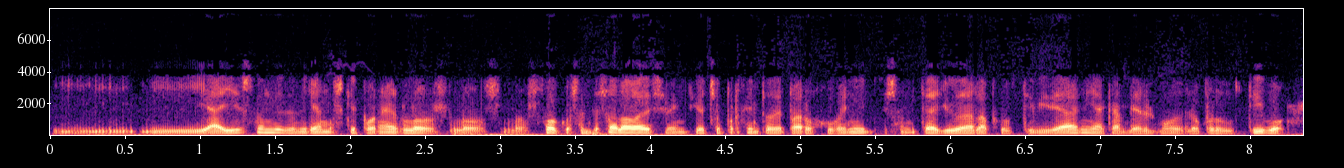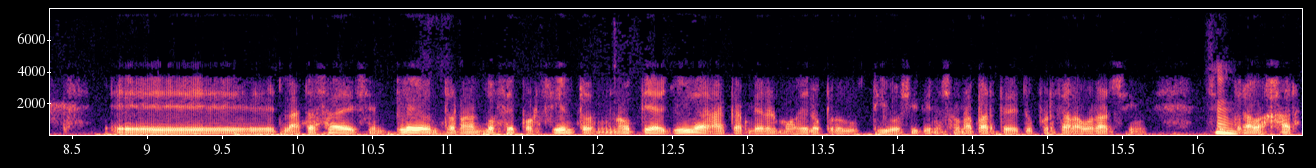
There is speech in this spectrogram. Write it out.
Y, ahí es donde tendríamos que poner los, los, los focos. Antes hablaba de ese 28% de paro juvenil, eso no te ayuda a la productividad ni a cambiar el modelo productivo. Eh, la tasa de desempleo en torno al 12% no te ayuda a cambiar el modelo productivo si tienes a una parte de tu fuerza laboral sin, sin hmm. trabajar.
